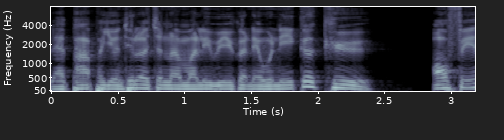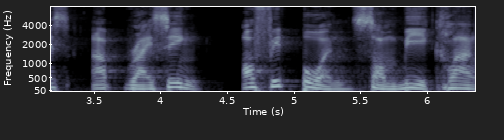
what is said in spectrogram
และภาพยนตร์ที่เราจะนำมารีวิวกันในวันนี้ก็คือ Office Uprising ออฟฟิศป่วน ซอมบี้คลั่ง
